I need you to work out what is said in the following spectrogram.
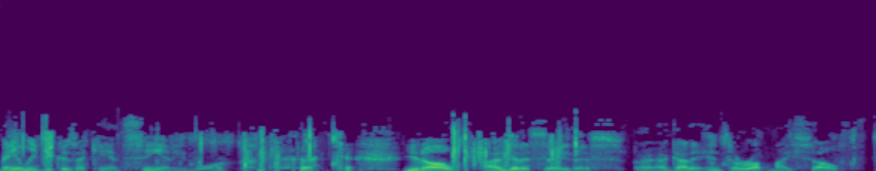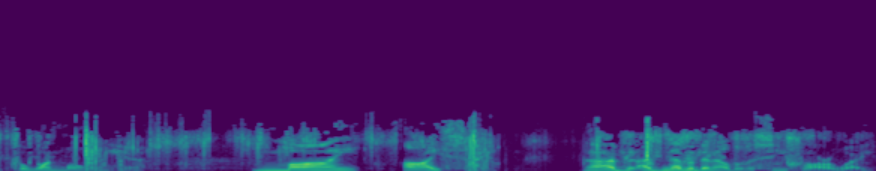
mainly because I can't see anymore. you know, I'm going to say this. I, I got to interrupt myself for one moment here. My eyesight. Now, I've, I've never been able to see far away.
